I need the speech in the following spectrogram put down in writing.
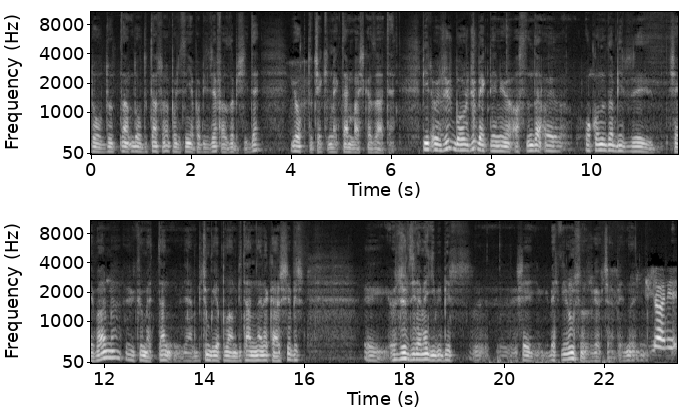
dolduktan, dolduktan sonra polisin yapabileceği fazla bir şey de yoktu çekilmekten başka zaten. Bir özür borcu bekleniyor. Aslında e, o konuda bir e, şey var mı hükümetten yani bütün bu yapılan bitenlere karşı bir özür dileme gibi bir şey bekliyor musunuz Gökçen Bey? Yani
